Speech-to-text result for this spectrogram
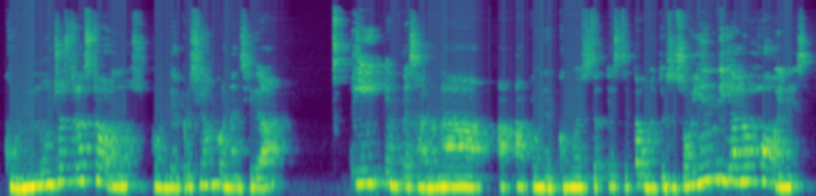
con muchos trastornos, con depresión, con ansiedad, y empezaron a, a, poner como este, este tabú. Entonces, hoy en día los jóvenes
